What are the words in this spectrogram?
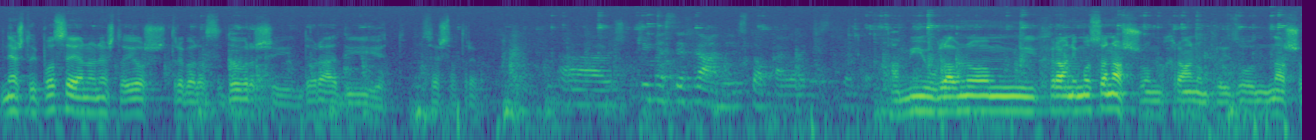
Nešto i posejano, nešto još treba da se dovrši, doradi i eto, sve što treba. A, čime se hrani stoka, Pa mi uglavnom hranimo sa našom hranom, proizvod, naša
